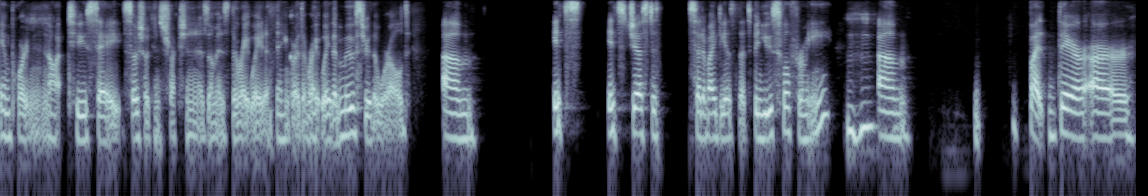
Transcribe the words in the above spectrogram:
important not to say social constructionism is the right way to think or the right way to move through the world. Um, it's it's just a set of ideas that's been useful for me. Mm-hmm. Um, but there are,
